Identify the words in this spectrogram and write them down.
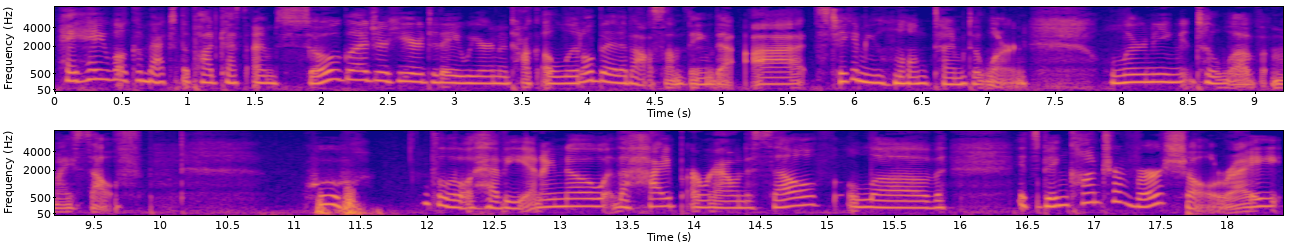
Hey, hey, welcome back to the podcast. I'm so glad you're here today. We are going to talk a little bit about something that uh, it's taken me a long time to learn learning to love myself. Whew, it's a little heavy. And I know the hype around self love, it's been controversial, right?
